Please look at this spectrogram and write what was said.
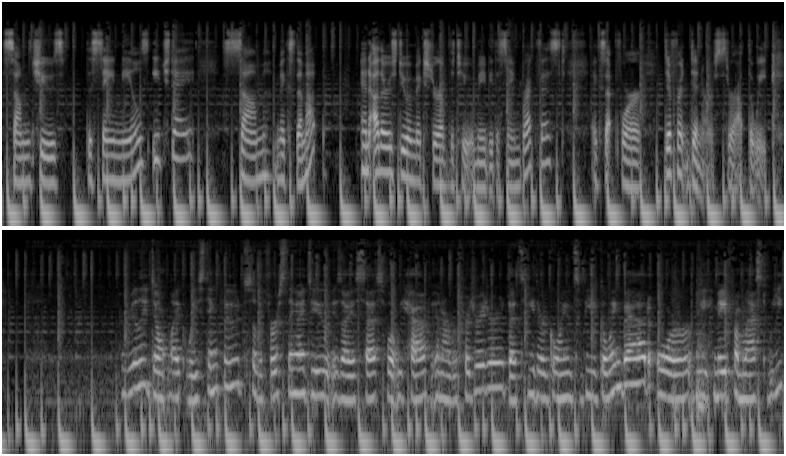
Some choose the same meals each day, some mix them up, and others do a mixture of the two, maybe the same breakfast, except for different dinners throughout the week. I really don't like wasting food, so the first thing I do is I assess what we have in our refrigerator that's either going to be going bad or we made from last week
